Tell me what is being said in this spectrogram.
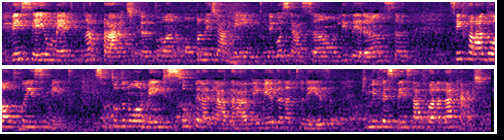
vivenciei o método na prática, atuando com planejamento, negociação, liderança, sem falar do autoconhecimento. Isso tudo num ambiente super agradável, em meio da natureza, que me fez pensar fora da caixa.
